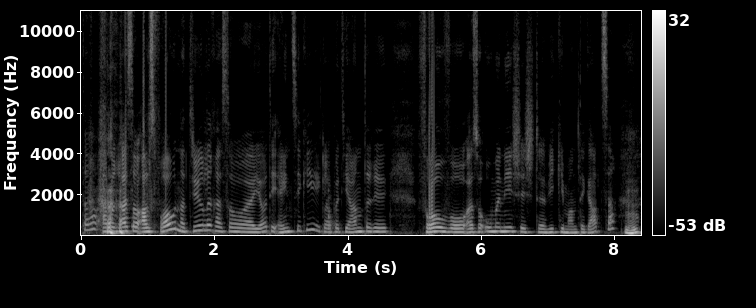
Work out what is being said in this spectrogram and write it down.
da. Aber also als Frau natürlich also, äh, ja, die einzige. Ich glaube, die andere Frau, die also um ist, ist die Vicky Mantegazza. Mhm.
